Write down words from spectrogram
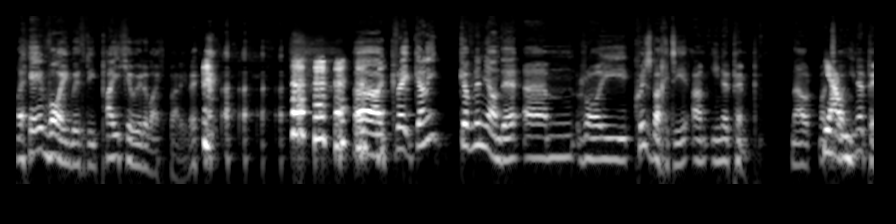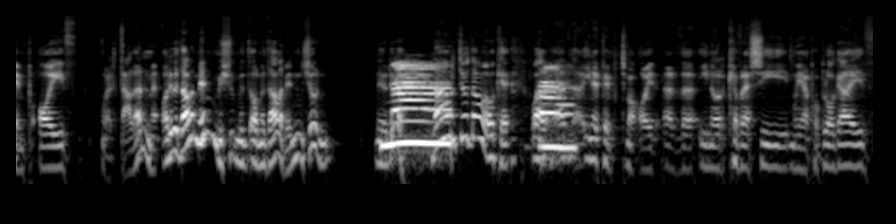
mae hen foen gweithio di pai hiwio'r waith, Barry, Mari. uh, ah, Greit, gan i gyflym iawn de, um, roi cwiz bach i ti am 1.5. 5. Er Nawr, mae 1 5 oedd Wel, dal yn mynd. Oedd i dal yn mynd? Oedd i dal yn mynd, siwr. Na. Na, dwi'n dal, oce. Wel, un o'r pimp, ti'n oedd un o'r cyfresu mwyaf poblogaidd,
